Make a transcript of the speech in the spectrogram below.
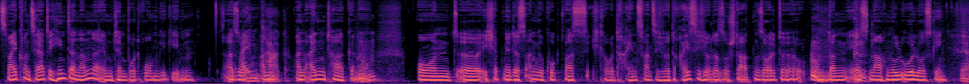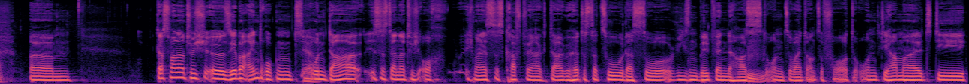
zwei Konzerte hintereinander im Tempodrom gegeben. Also einem am, Tag. An einem Tag, genau. Und äh, ich habe mir das angeguckt, was ich glaube 23.30 Uhr oder so starten sollte und dann erst nach 0 Uhr losging. Ja. Ähm, das war natürlich äh, sehr beeindruckend Ja. und da ist es dann natürlich auch, ich meine, es ist das Kraftwerk, da gehört es dazu, dass du riesen Bildwände hast und so weiter und so fort. Und die haben halt die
